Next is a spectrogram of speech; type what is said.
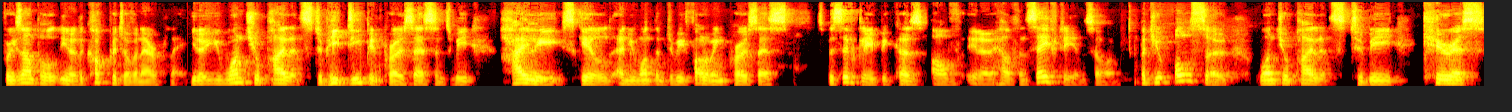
for example, you know, the cockpit of an airplane. You know, you want your pilots to be deep in process and to be highly skilled, and you want them to be following process specifically because of you know health and safety and so on. But you also want your pilots to be curious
